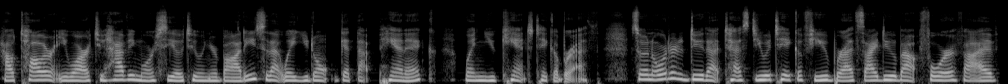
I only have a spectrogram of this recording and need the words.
how tolerant you are to having more CO2 in your body so that way you don't get that panic when you can't take a breath. So, in order to do that test, you would take a few breaths. I do about four or five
